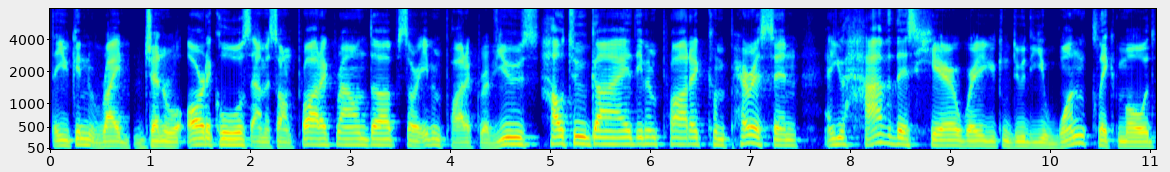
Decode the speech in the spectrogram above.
that you can write general articles, Amazon product roundups, or even product reviews how-to guide, even product comparison. And you have this here where you can do the one-click mode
